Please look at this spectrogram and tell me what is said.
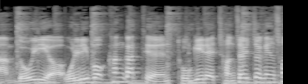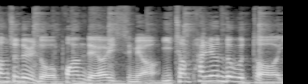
람, 노이어, 올리버 칸 같은 독일의 전설적인 선수들도 포함되어 있으며 2008년도부터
